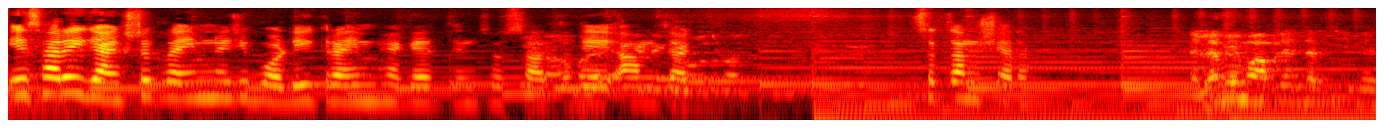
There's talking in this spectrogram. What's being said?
ਇਹ ਸਾਰੇ ਗੈਂਗਸਟਰ ਕ੍ਰਾਈਮ ਨੇ ਜੀ ਬਾਡੀ ਕ੍ਰਾਈਮ ਹੈਗਾ 307 ਦੇ ਆਮ ਐਕਟ ਸਤਨ ਸ਼ਰਾ ਪਹਿਲਾਂ ਵੀ ਮਾਮਲੇ ਦਰਜ ਕੀਤੇ?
